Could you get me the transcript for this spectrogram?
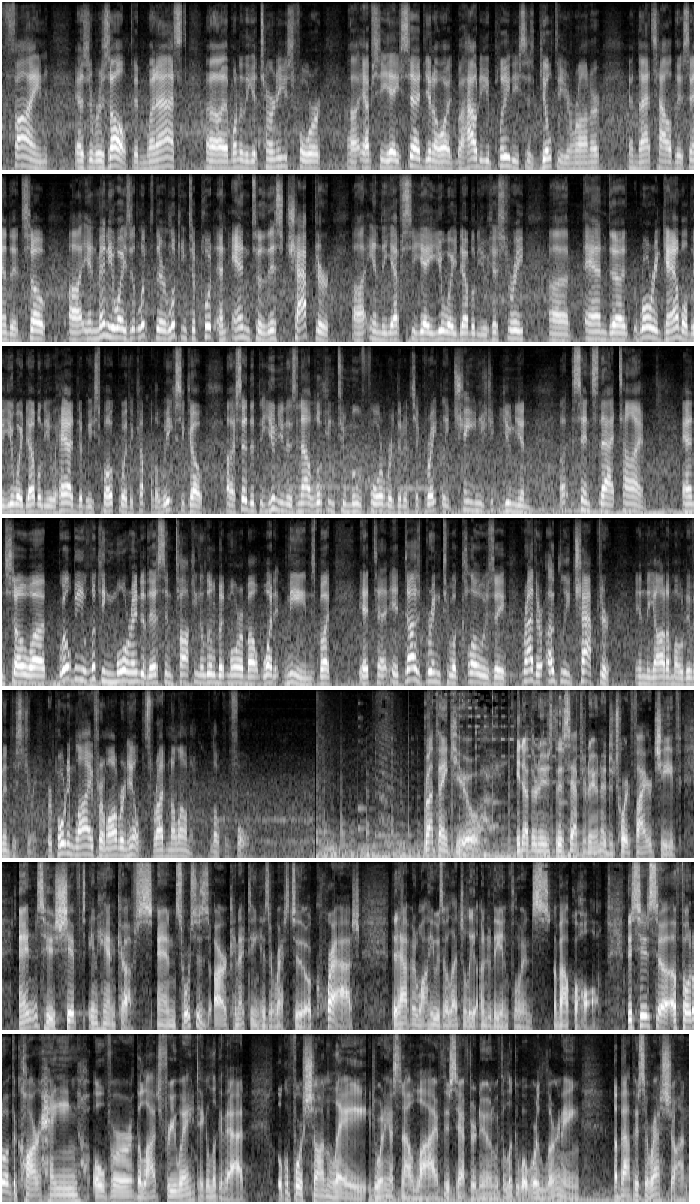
fine as a result. And when asked, uh, one of the attorneys for uh, FCA said, you know, how do you plead? He says, guilty, Your Honor. And that's how this ended. So, uh, in many ways, it looks they're looking to put an end to this chapter uh, in the FCA UAW history. Uh, and uh, Rory Gamble, the UAW head that we spoke with a couple of weeks ago, uh, said that the union is now looking to move forward, that it's a greatly changed union since that time. And so uh, we'll be looking more into this and talking a little bit more about what it means, but it, uh, it does bring to a close a rather ugly chapter in the automotive industry. Reporting live from Auburn Hills, Rod Meloni, Local 4. Rod, thank you. In other news this afternoon, a Detroit fire chief ends his shift in handcuffs, and sources are connecting his arrest to a crash that happened while he was allegedly under the influence of alcohol. This is a photo of the car hanging over the Lodge Freeway. Take a look at that. Local 4 Shawn Ley joining us now live this afternoon with a look at what we're learning about this arrest, Shawn.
